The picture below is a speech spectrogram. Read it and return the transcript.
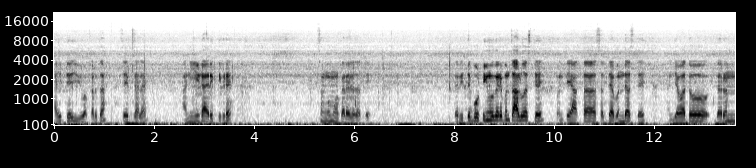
हा इथे यू आकारचा सेफ झाला आहे आणि ही डायरेक्ट तिकडे संगम करायला जाते. तर इथे बोटिंग वगैरे पण चालू असते पण ते आता सध्या बंद असते. आणि जेव्हा तो धरण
